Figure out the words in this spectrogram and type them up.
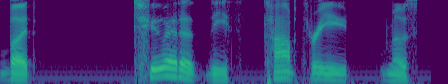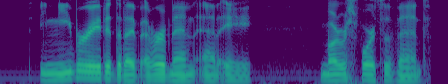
but two out of the th- top three most inebriated that I've ever been at a motorsports event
